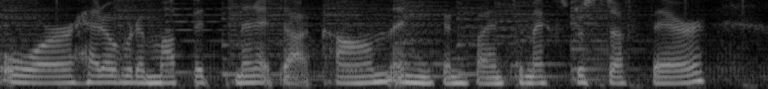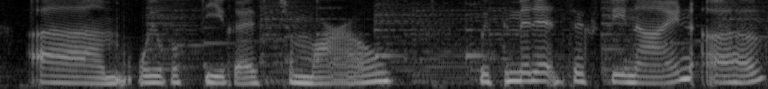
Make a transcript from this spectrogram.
or head over to MuppetsMinute.com and you can find some extra stuff there. Um, we will see you guys tomorrow with Minute 69 of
